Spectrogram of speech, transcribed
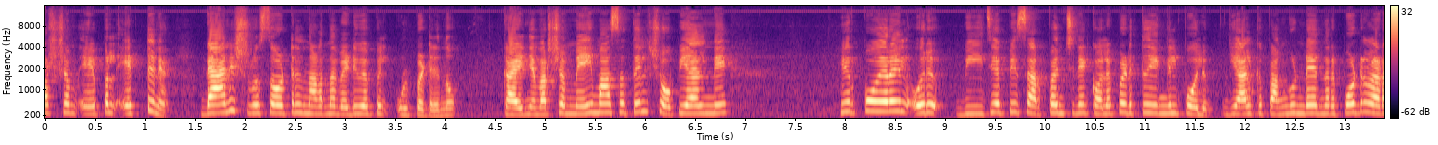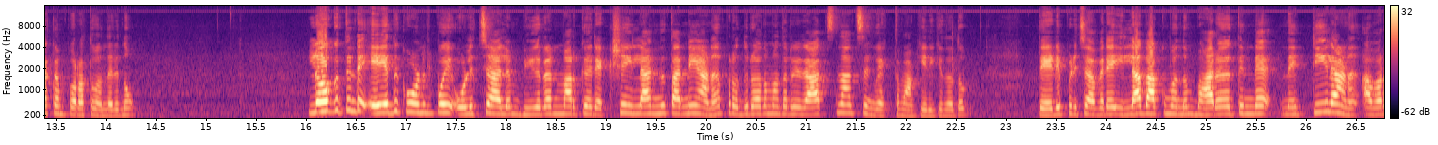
വർഷം ഏപ്രിൽ എട്ടിന് ഡാനിഷ് റിസോർട്ടിൽ നടന്ന വെടിവെപ്പിൽ ഉൾപ്പെട്ടിരുന്നു. കഴിഞ്ഞ വർഷം മെയ് മാസത്തിൽ ഷോപ്പിയാലിനെ ഹിർപോയറയിൽ ഒരു ബി ജെ പി സർപഞ്ചിനെ കൊലപ്പെടുത്തിയെങ്കിൽ പോലും ഇയാൾക്ക് പങ്കുണ്ട് എന്ന റിപ്പോർട്ടുകളടക്കം പുറത്തു വന്നിരുന്നു. ലോകത്തിന്റെ ഏത് കോണിൽ പോയി ഒളിച്ചാലും ഭീകരന്മാർക്ക് രക്ഷയില്ല എന്ന് തന്നെയാണ് പ്രതിരോധ മന്ത്രി രാജ്നാഥ് സിംഗ് വ്യക്തമാക്കിയിരിക്കുന്നതും. തേടിപ്പിടിച്ച് അവരെ ഇല്ലാതാക്കുമെന്നും ഭാരതത്തിന്റെ നെറ്റിയിലാണ് അവർ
